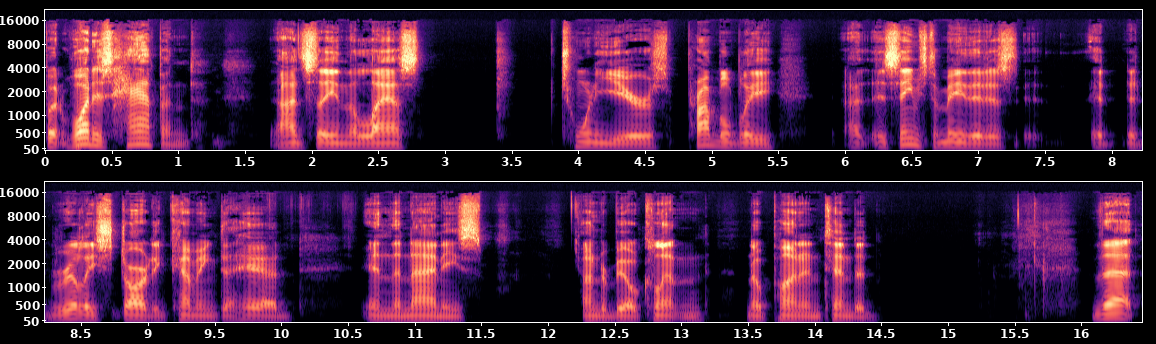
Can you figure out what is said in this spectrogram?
But what has happened, I'd say, in the last 20 years, probably, uh, it seems to me that it, it really started coming to head in the 90s under Bill Clinton, no pun intended, that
